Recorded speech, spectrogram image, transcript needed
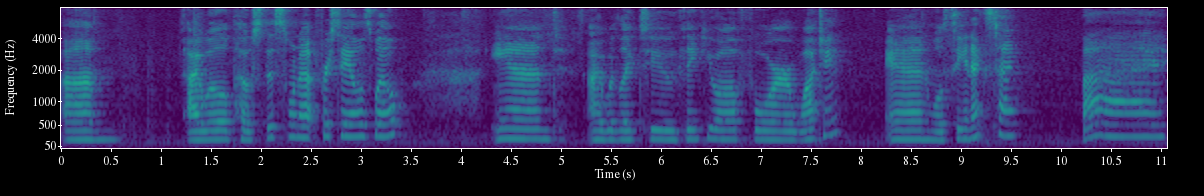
Um, I will post this one up for sale as well. And I would like to thank you all for watching. And we'll see you next time. Bye.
